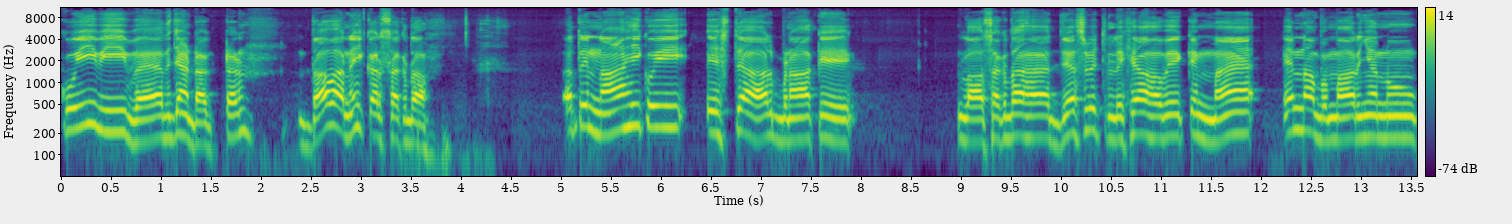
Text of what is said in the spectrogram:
ਕੋਈ ਵੀ ਵੈਦ ਜਾਂ ਡਾਕਟਰ ਦਾਵਾ ਨਹੀਂ ਕਰ ਸਕਦਾ ਅਤੇ ਨਾ ਹੀ ਕੋਈ ਇਸ਼ਤਿਹਾਰ ਬਣਾ ਕੇ ਲਾ ਸਕਦਾ ਹੈ, ਜਿਸ ਵਿੱਚ ਲਿਖਿਆ ਹੋਵੇ ਕਿ ਮੈਂ ਇਹਨਾਂ ਬਿਮਾਰੀਆਂ ਨੂੰ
